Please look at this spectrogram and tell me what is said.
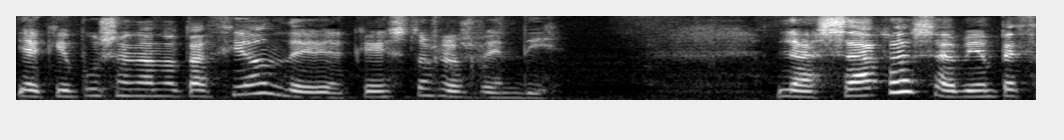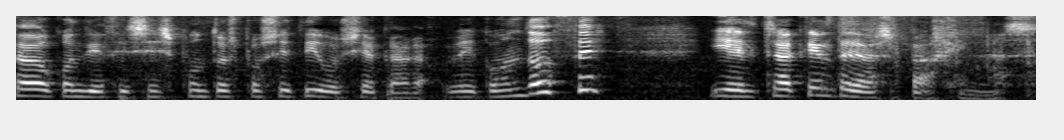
Y aquí puse una anotación de que estos los vendí. Las sagas había empezado con 16 puntos positivos y acabé con 12. Y el tracker de las páginas.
